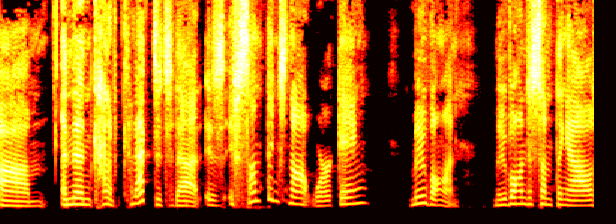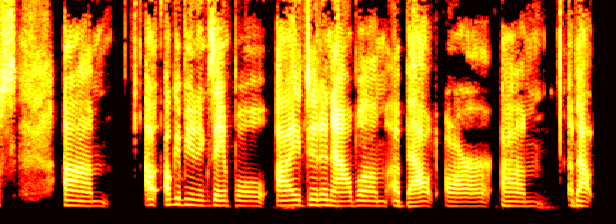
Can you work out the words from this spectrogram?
Um, and then kind of connected to that is if something's not working, move on move on to something else. Um, I'll, I'll, give you an example. I did an album about our, um, about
